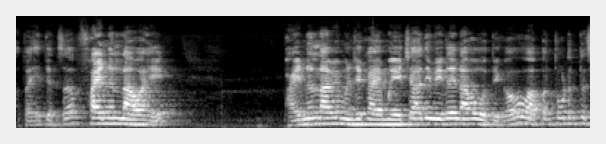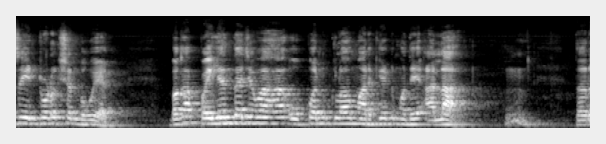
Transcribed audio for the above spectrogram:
आता हे त्याचं फायनल नाव आहे. फायनल नावे म्हणजे काय? मग याच्या आधी वेगळे नावं होते का हो? आपण थोडं त्याचं इंट्रोडक्शन बघूयात. बघा पहिल्यांदा जेव्हा हा ओपन क्लॉ मार्केटमध्ये आला तर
